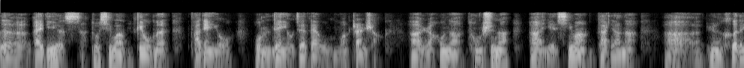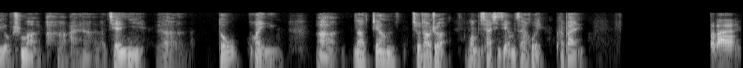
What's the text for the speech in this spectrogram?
呃 ideas，都希望给我们发电邮，我们电邮在在我们网站上啊，然后呢，同时呢啊，也希望大家呢啊，任何的有什么啊建议呃。都欢迎啊，那这样就到这，我们下期节目再会，拜拜，拜拜。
